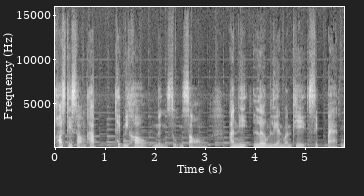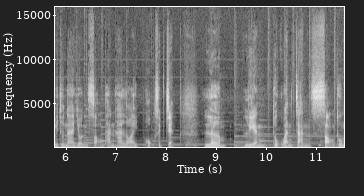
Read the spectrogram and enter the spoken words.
คอร์สที่ 2 ครับ Technical 102 อันนี้เริ่มเรียนวันที่ 18 มิถุนายน 2567 เริ่มเรียนทุกวันจันทร์2ทุ่ม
